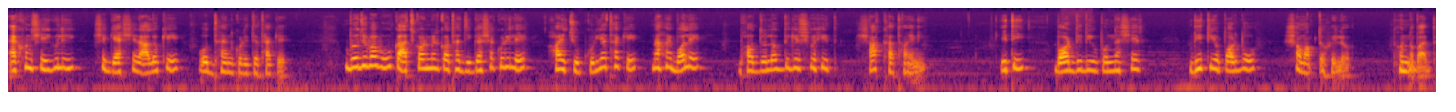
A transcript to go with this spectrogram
এখন সেইগুলি সে গ্যাসের আলোকে অধ্যয়ন করিতে থাকে। ব্রজবাবু কাজকর্মের কথা জিজ্ঞাসা করিলে হয় চুপ করিয়া থাকে, না হয় বলে ভদ্রলোকদিগের সহিত সাক্ষাৎ হয়নি। ইতি বরদিদি উপন্যাসের দ্বিতীয় পর্ব সমাপ্ত হইল। ধন্যবাদ।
